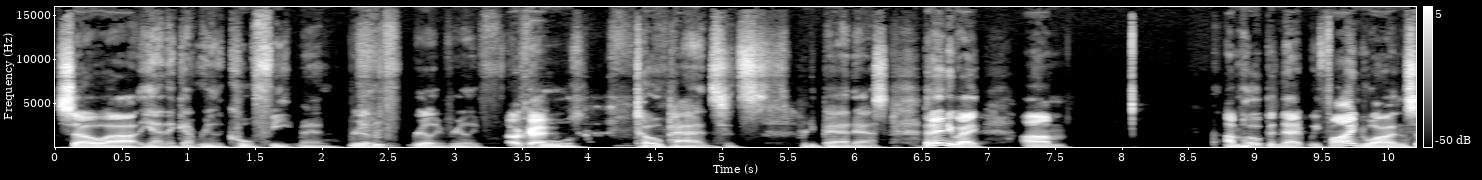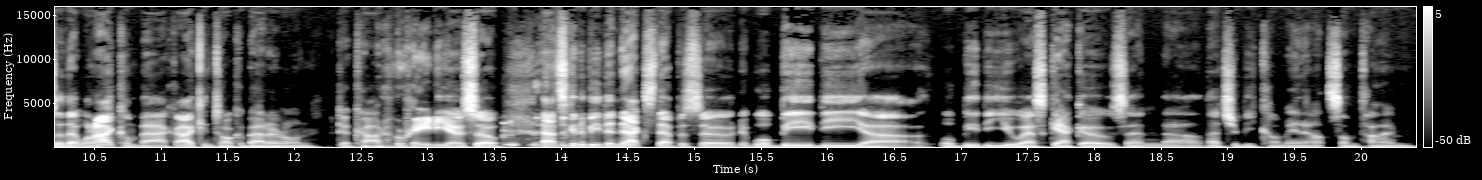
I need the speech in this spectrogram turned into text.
So, uh, yeah, they got really cool feet, man. Really, really, really Okay. cool toe pads. It's pretty badass. But anyway, um, I'm hoping that we find one so that when I come back, I can talk about it on Gakado Radio. So that's going to be the next episode. It will be the uh, will be the U.S. geckos, and uh, that should be coming out sometime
